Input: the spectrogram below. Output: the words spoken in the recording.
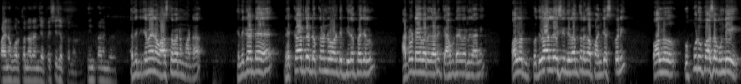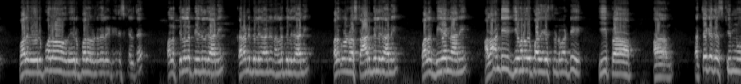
పైన కొడుతున్నారని చెప్పేసి చెప్తున్నారు. దీనిపైన మీరు అది నిజమైన వాస్తవం అన్నమాట ఎందుకంటే రెక్కాడితే డొక్కనటువంటి బీద ప్రజలు ఆటో డ్రైవర్ కానీ క్యాబ్ డ్రైవర్లు కానీ వాళ్ళు పొద్దుగాలు లేచి నిరంతరంగా పనిచేసుకొని వాళ్ళు ఉప్పుడు ఉపాసం ఉండి వాళ్ళు వెయ్యి రూపాయలు వెయ్యి రూపాయలు రెండు వేలు ఇంటికి తీసుకెళ్తే వాళ్ళ పిల్లల ఫీజులు కానీ కరెంట్ బిల్లు కానీ నల్ల బిల్లు కానీ వాళ్ళకు ఉన్న స్టార్ బిల్లు కానీ వాళ్ళకి బియ్యం కానీ అలాంటి జీవన ఉపాధి చేస్తున్నటువంటి ఈ ప్రత్యేక స్కీము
